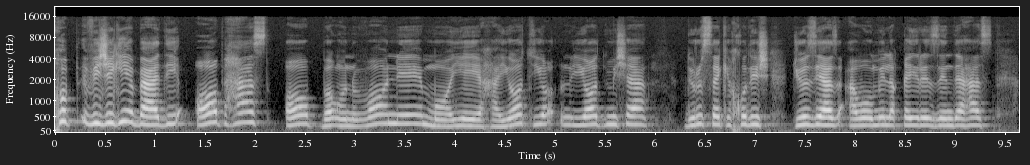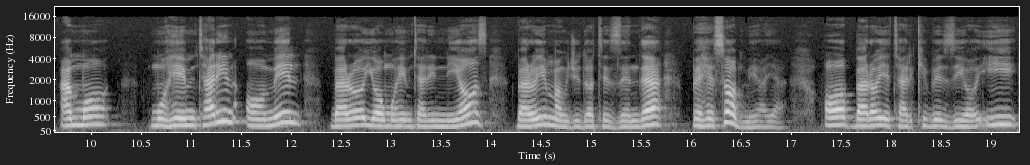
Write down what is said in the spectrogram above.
خب ویژگی بعدی آب هست. آب به عنوان مایه حیات یاد میشه. درسته که خودش جزی از عوامل غیر زنده هست اما مهمترین عامل برای یا مهمترین نیاز برای موجودات زنده به حساب می آید آب برای ترکیب زیایی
